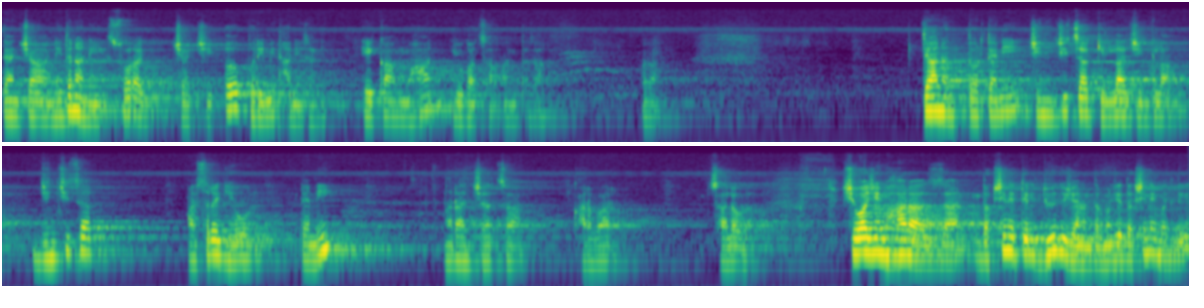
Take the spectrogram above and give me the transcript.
त्यांच्या निधनाने स्वराज्याची अपरिमित हानी झाली. एका महान युगाचा अंत झाला. बघा. त्यानंतर त्यांनी जिंजीचा किल्ला जिंकला. जिंजीचा आश्रय घेऊन त्यांनी राज्याचा कारभार चालवला. शिवाजी महाराज दक्षिणेतील द्विविजयानंतर म्हणजे दक्षिणेमधली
